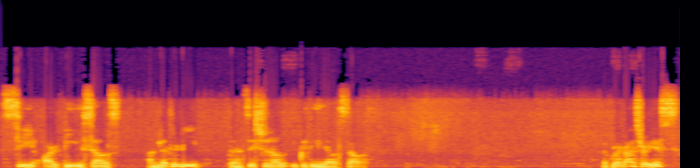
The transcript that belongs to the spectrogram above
C. RTE cells. And letter D. Transitional epithelial cells. The correct answer is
